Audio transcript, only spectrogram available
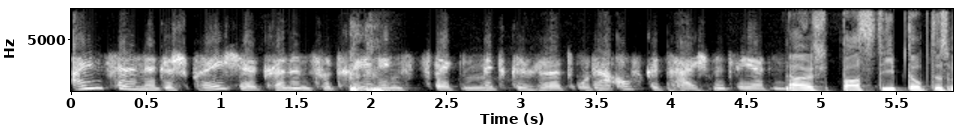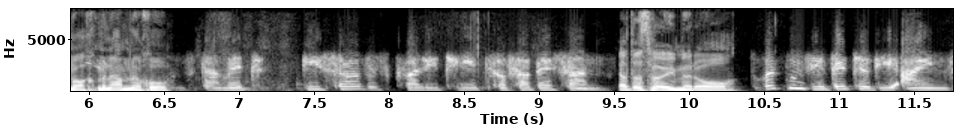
Einzelne Gespräche können zu Trainingszwecken mitgehört oder aufgezeichnet werden, Ja, das passt tiptop, das machen wir nämlich auch. uns damit die Servicequalität zu verbessern. Ja, das wollen wir auch. Drücken Sie bitte die 1,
